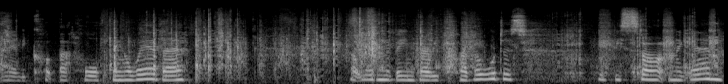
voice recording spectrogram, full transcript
I nearly cut that whole thing away there. That wouldn't have been very clever, would it? We'd be starting again.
